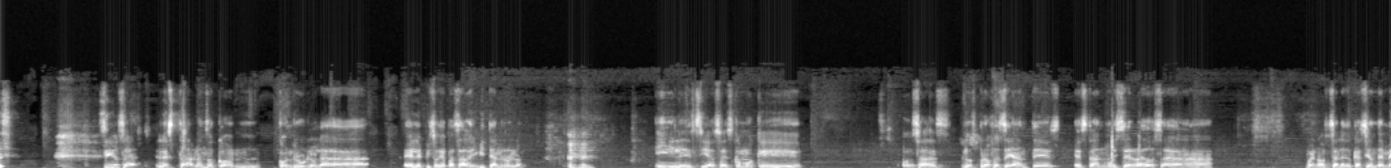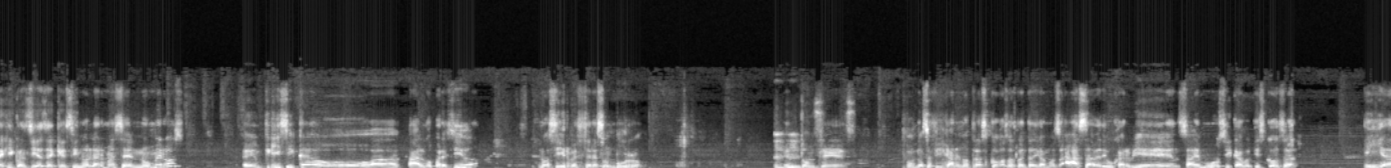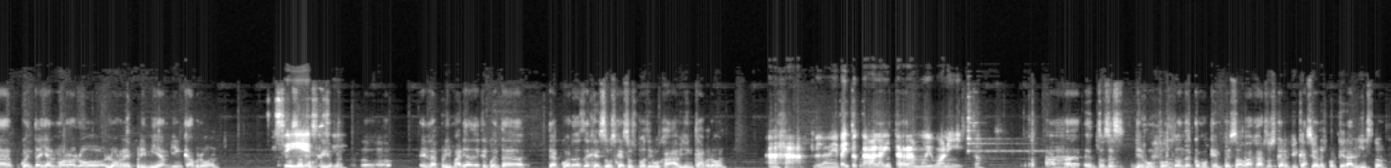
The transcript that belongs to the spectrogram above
Sí, o sea, le estaba hablando con, con Rulo la, el episodio pasado, invité al Rulo. Y le decía, o sea, es como que o sea, los profes de antes están muy cerrados a, bueno, o sea, la educación de México en sí es de que si no la armas en números, en física o a, algo parecido, no sirves, eres un burro. Entonces, pues no se fijan en otras cosas, cuenta, digamos, ah, sabe dibujar bien, sabe música o X cosa. Y ya cuenta, ya el morro lo, lo reprimían bien cabrón. Sí, eso sí. en la primaria de que cuenta, ¿te acuerdas de Jesús? Jesús pues dibujaba bien cabrón. Ajá, la neta, y tocaba la guitarra muy bonito. Ajá, entonces llegó un punto donde como que empezó a bajar sus calificaciones porque era listo.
